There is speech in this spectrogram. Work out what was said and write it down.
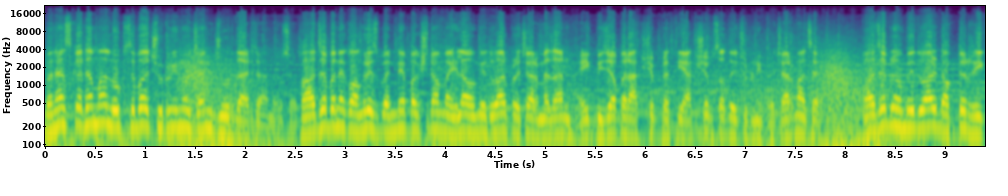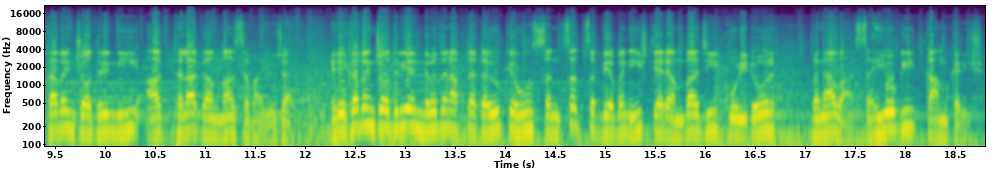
બનાસકાંઠામાં લોકસભા ચૂંટણીનો જંગ જોરદાર ચાલ્યો છે. ભાજપ અને કોંગ્રેસ બંને પક્ષના મહિલા ઉમેદવાર પ્રચાર મેદાનમાં એકબીજા પર આક્ષેપ પ્રતિ આક્ષેપ સાથે ચૂંટણી પ્રચારમાં છે. ભાજપના ઉમેદવાર ડોક્ટર રેખાબેન ચૌધરીની આગથલા ગામમાં સભા યોજાઈ. રેખાબેન ચૌધરીએ નિવેદન આપતા કહ્યું કે હું સંસદ સભ્ય બનીશ ત્યારે અંબાજી કોરિડોર બનાવવા સહયોગી કામ કરીશ.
